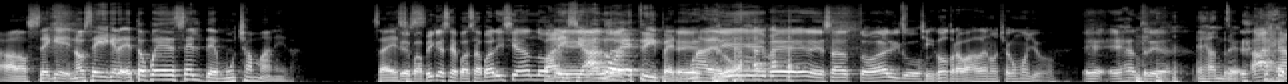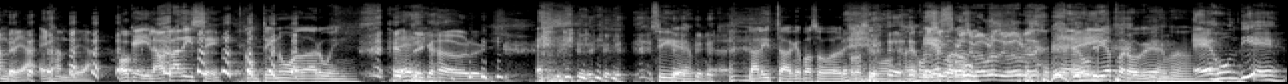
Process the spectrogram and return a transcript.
Ah, no sé qué, no sé qué. Esto puede ser de muchas maneras. sea, eso Que es- papi que se pasa pariciando. Pariciando o es stripper, una de dos. Stripper, exacto, algo. Chico, trabaja de noche como yo. Es, es Andrea. Es Andrés. Ah, es Andrea, es Andrea. Ok, la otra dice... Continúa, Darwin. este cabrón. Sigue. La lista, ¿qué pasó? El próximo. Es un 10, Eso. pero... Próximo, próximo, próximo. Es un 10, pero ¿qué? Es un 10,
